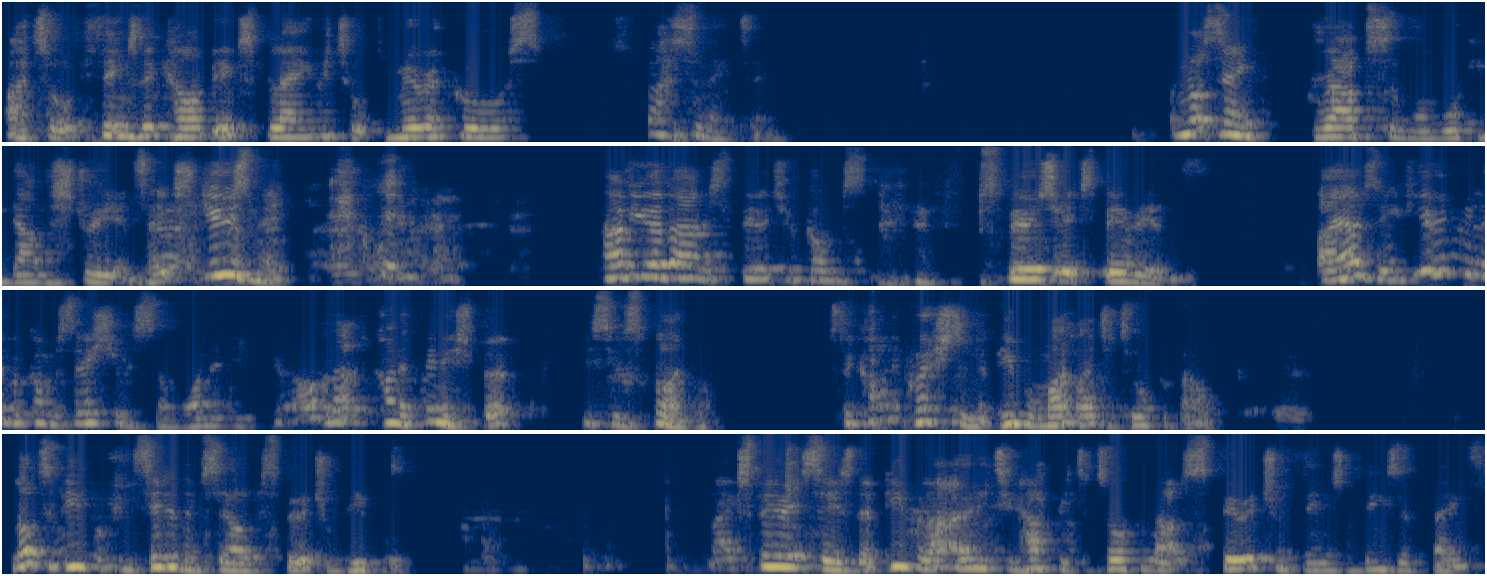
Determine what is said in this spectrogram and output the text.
I talk things that can't be explained. We talk miracles. It's fascinating. I'm not saying grab someone walking down the street and say, excuse me. Have you ever had a spiritual, spiritual experience? I have. So if you're in the middle of a conversation with someone and you go, oh, that's kind of finished, but this is fun. It's the kind of question that people might like to talk about. Lots of people consider themselves spiritual people. My experience is that people are only too happy to talk about spiritual things or things of faith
